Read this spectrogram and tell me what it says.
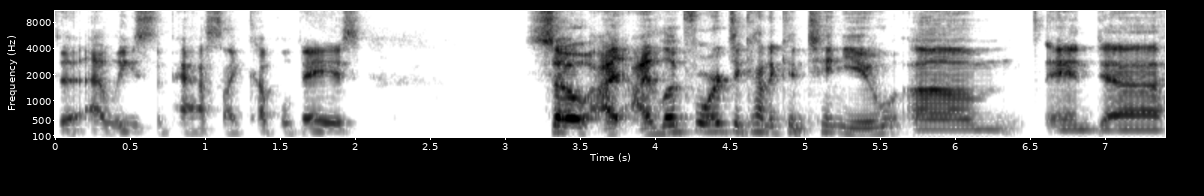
the at least the past like couple days so i i look forward to kind of continue um and uh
